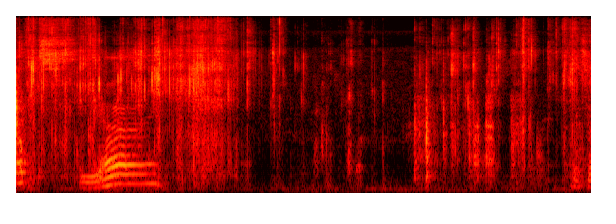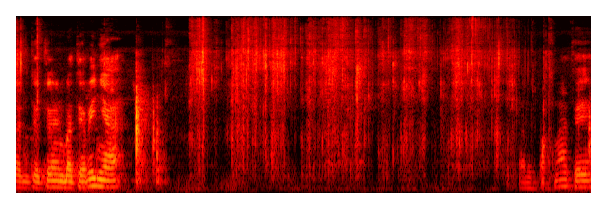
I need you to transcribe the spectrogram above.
Oops. Yan. Tapos andito yung battery niya. Salpak natin.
